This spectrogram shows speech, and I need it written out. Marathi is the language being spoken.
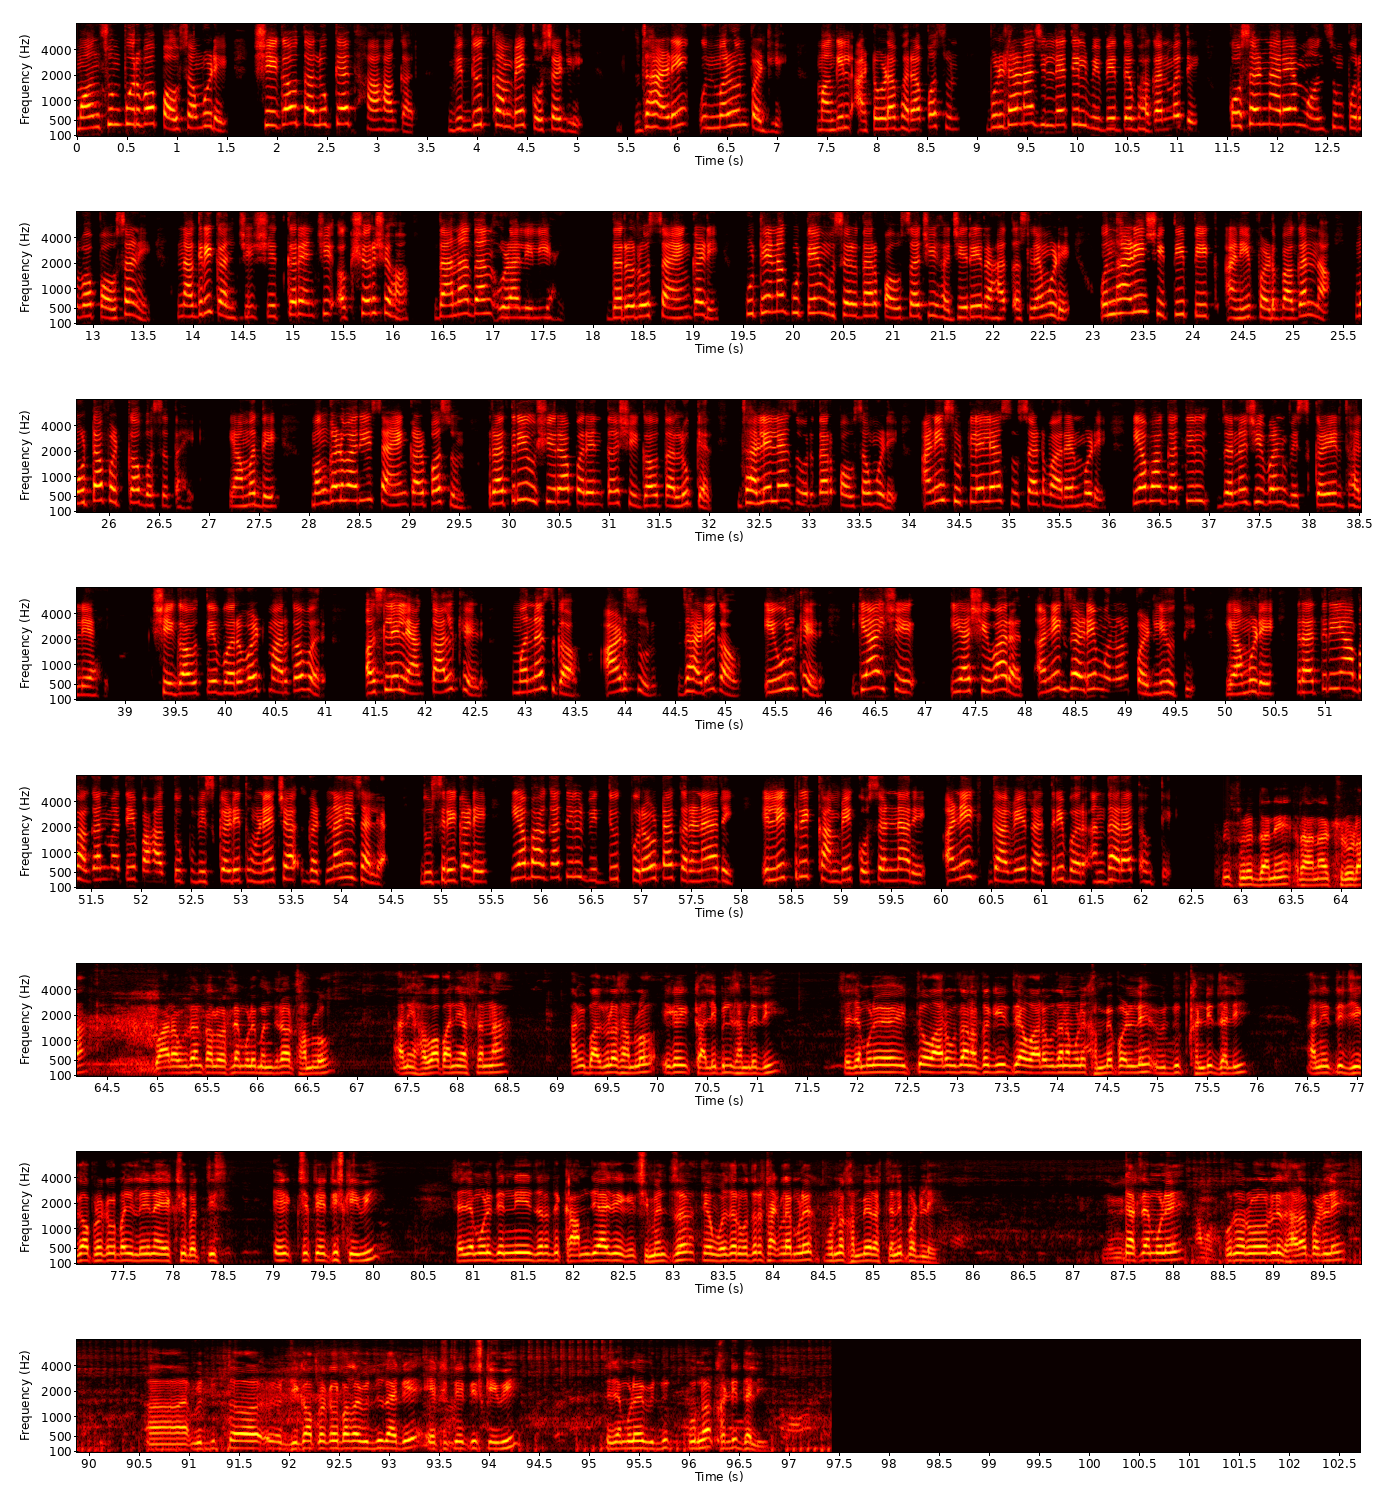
मान्सूनपूर्व पावसामुळे शेगाव तालुक्यात हाहाकार. विद्युत खांबे कोसळले. झाडे उन्मळून पडली. मागील आठवडाभरापासून बुलढाणा जिल्ह्यातील विविध भागांमध्ये कोसळणाऱ्या मान्सूनपूर्व पावसाने नागरिकांची शेतकऱ्यांची अक्षरशः दानादान उडालेली आहे. दररोज सायंकाळी कुठे ना कुठे मुसळधार पावसाची हजेरी राहत असल्यामुळे उन्हाळी शेती पीक आणि फळबागांना मोठा फटका बसत आहे. यामध्ये मंगळवारी सायंकाळपासून रात्री उशिरापर्यंत शेगाव तालुक्यात झालेल्या जोरदार पावसामुळे आणि सुटलेल्या सुसाट वाऱ्यांमुळे या भागातील जनजीवन विस्कळीत झाले आहे. शेगाव ते वरवट मार्गावर असलेल्या कालखेड मनसगाव आडसूर झाडेगाव येऊलखेड या शे या शिवारात अनेक झाडे म्हणून पडली होती. यामुळे रात्री या भागांमध्ये वाहतूक विस्कळीत होण्याच्या घटनाही झाल्या. दुसरीकडे या भागातील विद्युत पुरवठा करणारे इलेक्ट्रिक खांबे कोसळणारे अनेक गावे रात्रीभर अंधारात होते. मी सुरेश दाने राहणार खिरोडा. वारा उदान चालू असल्यामुळे मंदिरावर थांबलो आणि हवा पाणी असताना आम्ही बाजूला थांबलो. एक एक कालीपिली थांबली ती त्याच्यामुळे इतकं वारं उदान होतं की त्या वारं उदानामुळे खंबे पडले विद्युत खंडित झाली आणि ते जिगाव प्रकल्पाची लेन आहे एकशे बत्तीस एकशे तेहतीस के व्ही त्याच्यामुळे त्यांनी जरा ते काम जे आहे ते सिमेंटचं ते वजर वजर टाकल्यामुळे पूर्ण खंबे रस्त्याने पडले. असल्यामुळे पूर्ण रोडवरले झाडं पडले. विद्युत जिगाव प्रकल्पाचा विद्युत आहे ते एकशे तेहतीस के व्ही त्याच्यामुळे विद्युत पूर्ण खंडित झाली.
